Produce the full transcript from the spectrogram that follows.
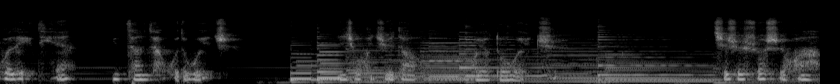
果哪天你站在我的位置，你就会知道我有多委屈。其实说实话，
